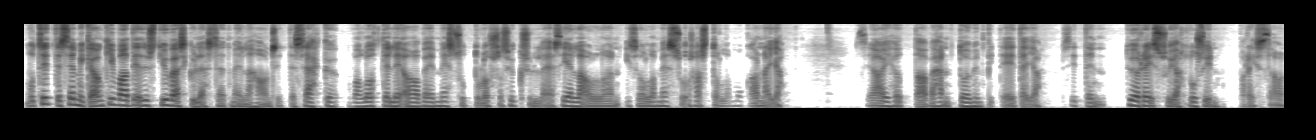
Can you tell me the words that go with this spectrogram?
Mutta sitten se, mikä on kiva tietysti Jyväskylässä, että meillähän on sitten sähkövalottele AV-messut tulossa syksyllä ja siellä ollaan isolla messuosastolla mukana ja se aiheuttaa vähän toimenpiteitä ja sitten työreissuja Lusin parissa on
